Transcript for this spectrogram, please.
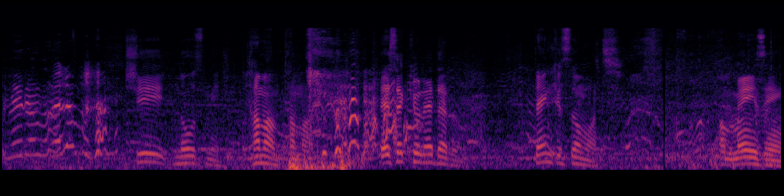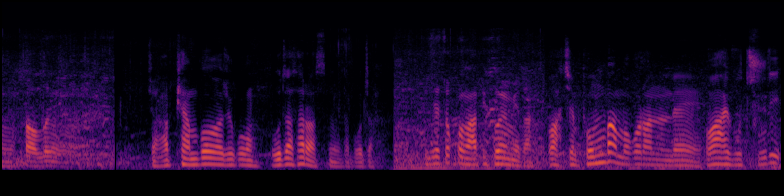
Merhaba. She knows me. Tamam, tamam. Teşekkür ederim. Thank you so much. Amazing balloon. 자, 앞이 안 보여가지고 모자 사러 왔습니다. 모자. 이제 조금 앞이 보입니다. 와, 지금 봄밥 먹으러 왔는데 와, 이거 줄이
